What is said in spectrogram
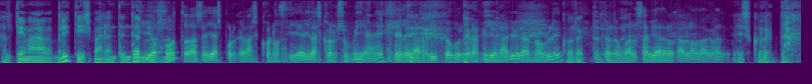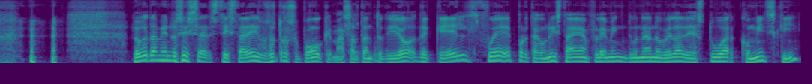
al tema british para entenderlo. Y ojo, todas ellas porque las conocía y las consumía, ¿eh? él era rico porque era millonario, era noble, correcto, con lo cual sabía de lo que hablaba, claro. Es correcto. Luego también no sé si estaréis vosotros, supongo que más al tanto que yo, de que él fue protagonista, Ian Fleming, de una novela de Stuart Kominsky,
